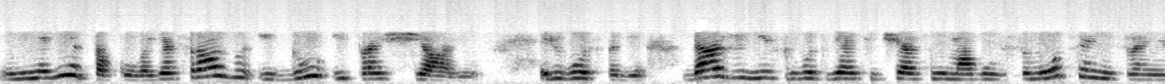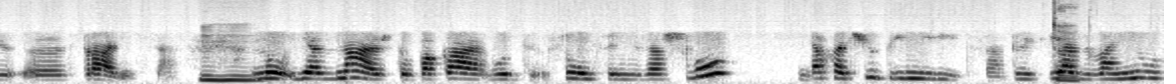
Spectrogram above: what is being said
у меня нет такого. Я сразу иду и прощаю. И, Господи, даже если вот я сейчас не могу с эмоциями своими э, справиться, Мгм. но я знаю, что пока вот солнце не зашло, я хочу примириться. То есть Так. я звоню,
